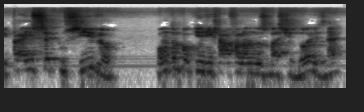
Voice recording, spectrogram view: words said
E para isso ser possível, conta um pouquinho, a gente estava falando dos bastidores, né?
